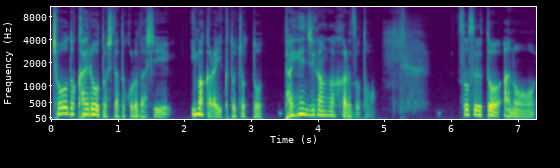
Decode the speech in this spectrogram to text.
ちょうど帰ろうとしたところだし、今から行くとちょっと大変時間がかかるぞと。そうすると、あの、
